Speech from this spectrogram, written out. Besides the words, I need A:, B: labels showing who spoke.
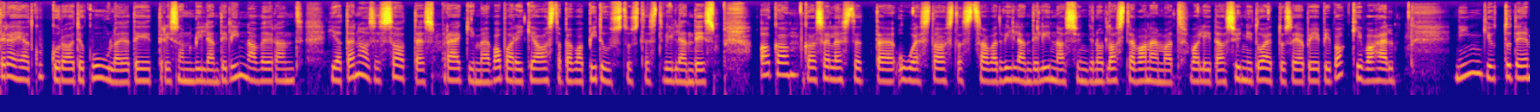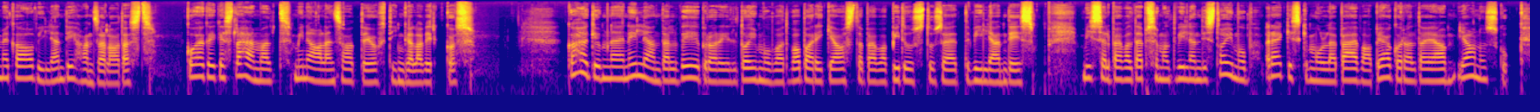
A: tere, head Kuku raadio kuulajad, eetris on Viljandi linnaveerand ja tänases saates räägime vabariigi aastapäeva pidustustest Viljandis. aga ka sellest, et uuest aastast saavad Viljandi linnas sündinud lastevanemad valida sünnitoetuse ja beebipaki vahel ning juttu teeme ka Viljandi Hansalaadast. kohe kõigest lähemalt, mina olen saatejuht Ingela Virkus kahekümne neljandal veebruaril toimuvad vabariigi aastapäeva pidustused Viljandis. mis sel päeval täpsemalt Viljandis toimub, rääkiski mulle päeva peakorraldaja Jaanus Kukk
